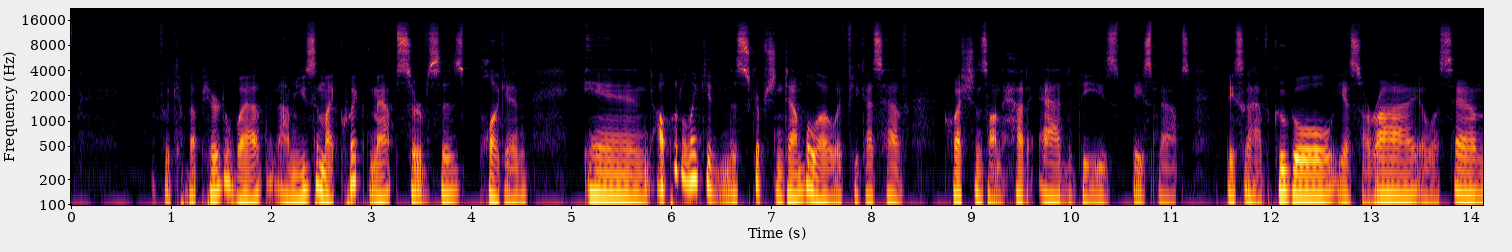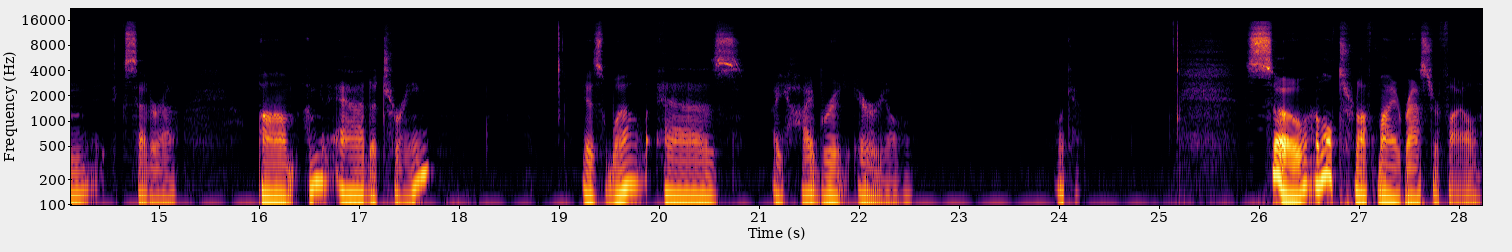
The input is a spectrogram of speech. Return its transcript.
if we come up here to web, and I'm using my Quick Map Services plugin, and I'll put a link in the description down below if you guys have questions on how to add these base maps. Basically, I have Google, ESRI, OSM, etc. Um, I'm going to add a terrain as well as a hybrid aerial. Okay. So I'm going to turn off my raster file.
